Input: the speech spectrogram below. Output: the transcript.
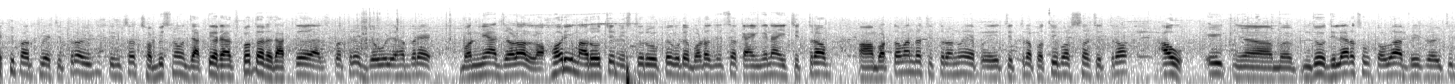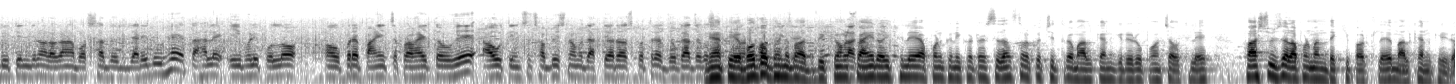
ଦେଖିପାରୁଥିବେ ଚିତ୍ର ଏଇ ତିନିଶହ ଛବିଶ ନମ୍ବର ଜାତୀୟ ରାଜପଥ ଜାତୀୟ ରାଜପଥରେ ଯେଉଁଭଳି ଭାବରେ ବନ୍ୟା ଜଳ ଲହରୀ ମାରୁଛି ନିଶ୍ଚିତ ରୂପେ ଗୋଟେ ବଡ଼ ଜିନିଷ କାହିଁକିନା ଏଇ ଚିତ୍ର ବର୍ତ୍ତମାନର ଚିତ୍ର ନୁହେଁ ଏଇ ଚିତ୍ର ପ୍ରତିବର୍ଷ ଚିତ୍ର ଆଉ ଏଇ ଯେଉଁ ଜିଲ୍ଲାର ସବୁ ତଳୁଆ ବ୍ରିଜ୍ ରହିଛି ଦୁଇ ତିନି ଦିନ ଲଗାଣ ବର୍ଷା ଯଦି ଜାରି ରୁହେ ତାହେଲେ ଏଇଭଳି ପୋଲ ଉପରେ ପାଣି ପ୍ରବାହିତ ହୁଏ ଆଉ ତିନିଶହ ଛବିଶ ନମ୍ବର ଜାତୀୟ ରାଜପଥରେ ଯୋଗାଯୋଗ আপো ধন্যবাদ বিক্রম ফাই রই থলে আপনক নিকট সরদস্তর ক চিত্র মালকানগিরি পহচাউ থলে ফার্স্ট ভিজুয়াল আপন মান দেখি পারতেলে মালকানগিরি ৰ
